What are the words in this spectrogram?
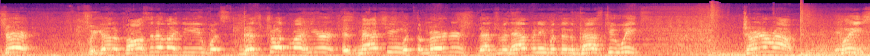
Sure, we got a positive ID. What's this truck right here is matching with the murders that's been happening within the past two weeks. Turn around, please.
